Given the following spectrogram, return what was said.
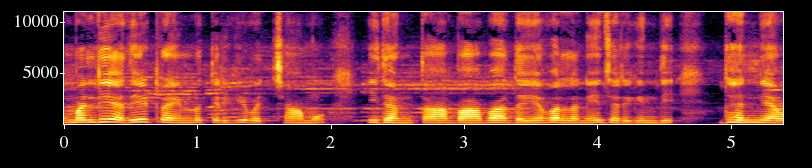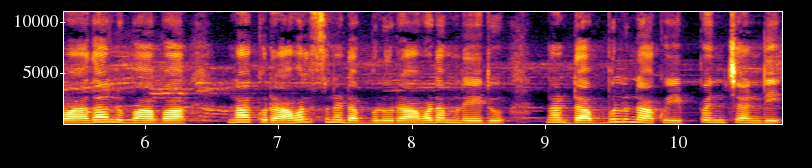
మళ్ళీ అదే ట్రైన్లో తిరిగి వచ్చాము. ఇదంతా బాబా దయ వల్లనే జరిగింది. ధన్యవాదాలు బాబా. నాకు రావాల్సిన డబ్బులు రావడం లేదు. నా డబ్బులు నాకు ఇప్పించండి.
